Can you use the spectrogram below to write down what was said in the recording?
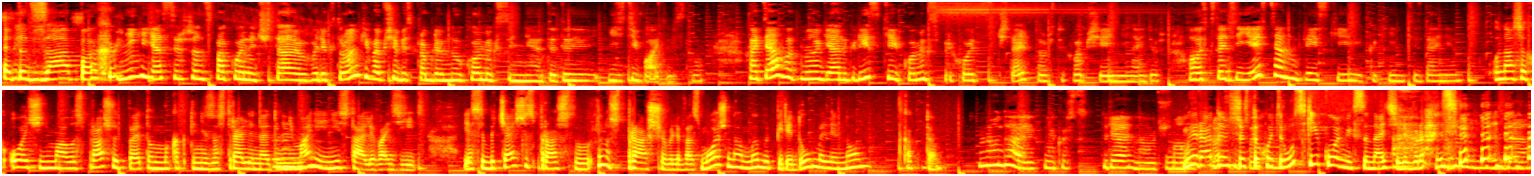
этот запах. Книги я совершенно спокойно читаю в электронке, вообще без проблем, но комиксы нет, это издевательство. Хотя вот многие английские комиксы приходится читать, потому что их вообще не найдешь. А вот, кстати, есть английские какие-нибудь издания? У нас их очень мало спрашивают, поэтому мы как-то не застряли на это Мгм. внимание и не стали возить. Если бы чаще спрашивали, ну, спрашивали, возможно, мы бы передумали, но как-то... Ну да, их, мне кажется, реально очень мало Мы радуемся, спрашивают, что хоть поэтому- русские комиксы начали брать. Да.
